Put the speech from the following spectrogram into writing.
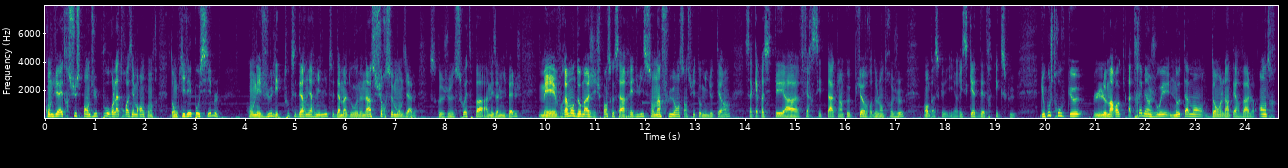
conduit à être suspendu pour la troisième rencontre. Donc il est possible qu'on ait vu les toutes dernières minutes d'Amadou Onana sur ce mondial, ce que je souhaite pas à mes amis belges, mais vraiment dommage, et je pense que ça a réduit son influence ensuite au milieu de terrain, sa capacité à faire ses tacles un peu pieuvres de l'entrejeu, bon, parce qu'il risquait d'être exclu. Du coup, je trouve que le Maroc a très bien joué, notamment dans l'intervalle entre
